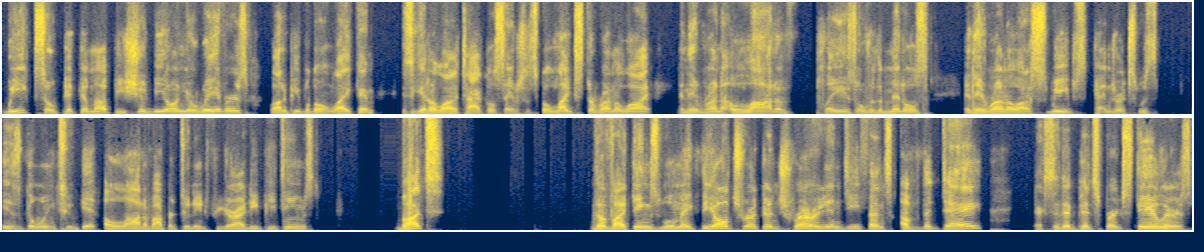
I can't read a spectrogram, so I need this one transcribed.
week. So pick him up. He should be on your waivers. A lot of people don't like him. Is he get a lot of tackles? San Francisco likes to run a lot, and they run a lot of plays over the middles, and they run a lot of sweeps. Kendricks was is going to get a lot of opportunity for your IDP teams, but the Vikings will make the ultra contrarian defense of the day next to the Pittsburgh Steelers.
